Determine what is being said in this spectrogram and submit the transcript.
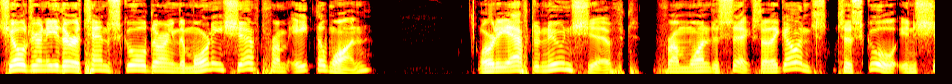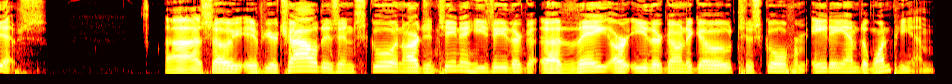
Children either attend school during the morning shift from 8 to 1 or the afternoon shift from 1 to 6. So they go into school in shifts. Uh, so if your child is in school in Argentina, he's either uh, they are either going to go to school from 8 a.m. to 1 p.m.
